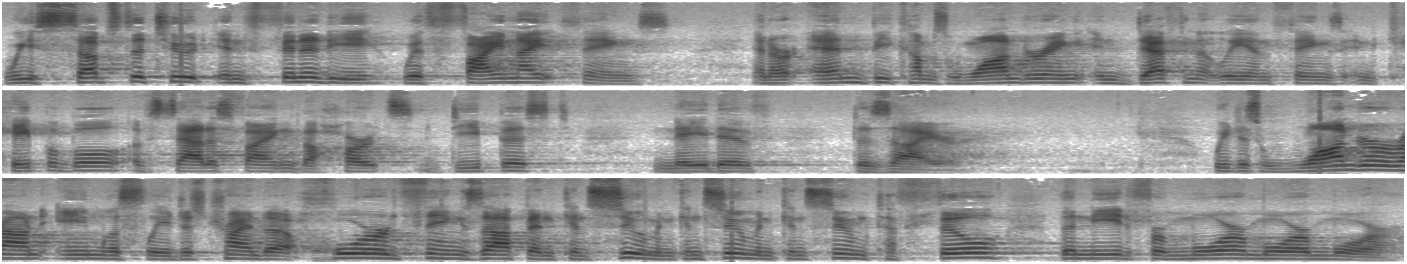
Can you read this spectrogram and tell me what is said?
we substitute infinity with finite things and our end becomes wandering indefinitely in things incapable of satisfying the heart's deepest native desire. We just wander around aimlessly, just trying to hoard things up and consume and consume and consume to fill the need for more, more, more.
